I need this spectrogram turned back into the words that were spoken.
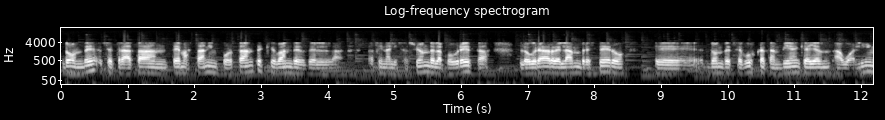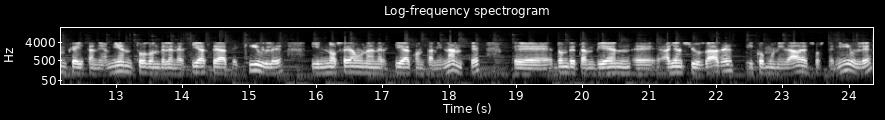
donde se tratan temas tan importantes que van desde la, finalización de la pobreza, lograr el hambre cero, eh, donde se busca también que haya agua limpia y saneamiento, donde la energía sea asequible y no sea una energía contaminante, eh, donde también eh, hayan ciudades y comunidades sostenibles,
